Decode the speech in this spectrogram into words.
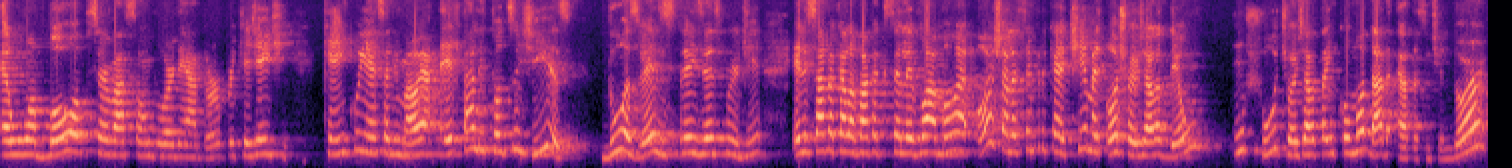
É uma boa observação do ordenador, porque, gente, quem conhece animal, é, ele tá ali todos os dias, duas vezes, três vezes por dia. Ele sabe aquela vaca que você levou a mão, é, oxe, ela é sempre quietinha, mas, oxe, hoje ela deu um, um chute, hoje ela tá incomodada. Ela tá sentindo dor?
